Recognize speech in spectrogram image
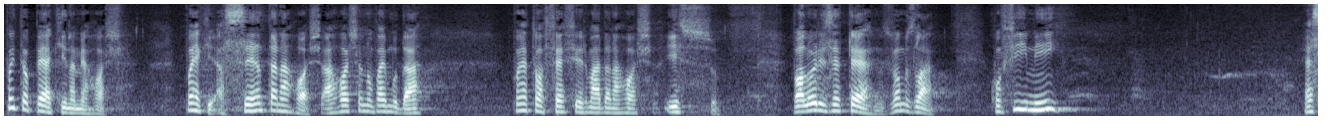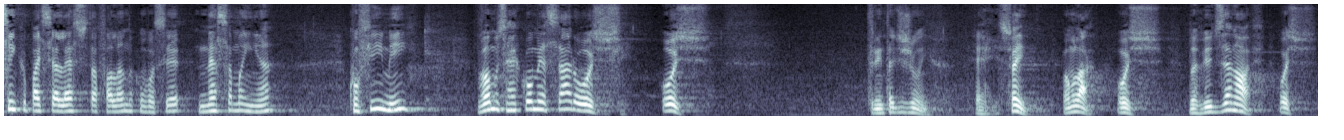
Põe teu pé aqui na minha rocha. Põe aqui, assenta na rocha. A rocha não vai mudar. Põe a tua fé firmada na rocha. Isso. Valores eternos. Vamos lá. Confie em mim. É assim que o Pai Celeste está falando com você nessa manhã. Confie em mim. Vamos recomeçar hoje. Hoje. 30 de junho. É isso aí. Vamos lá. Hoje. 2019. Hoje.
